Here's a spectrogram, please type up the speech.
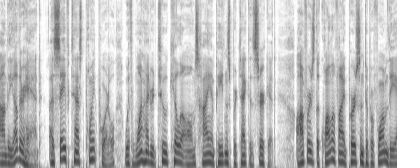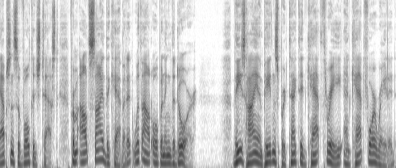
On the other hand, a safe test point portal with 102 kiloohms high impedance protected circuit offers the qualified person to perform the absence of voltage test from outside the cabinet without opening the door. These high impedance protected Cat 3 and Cat 4 rated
